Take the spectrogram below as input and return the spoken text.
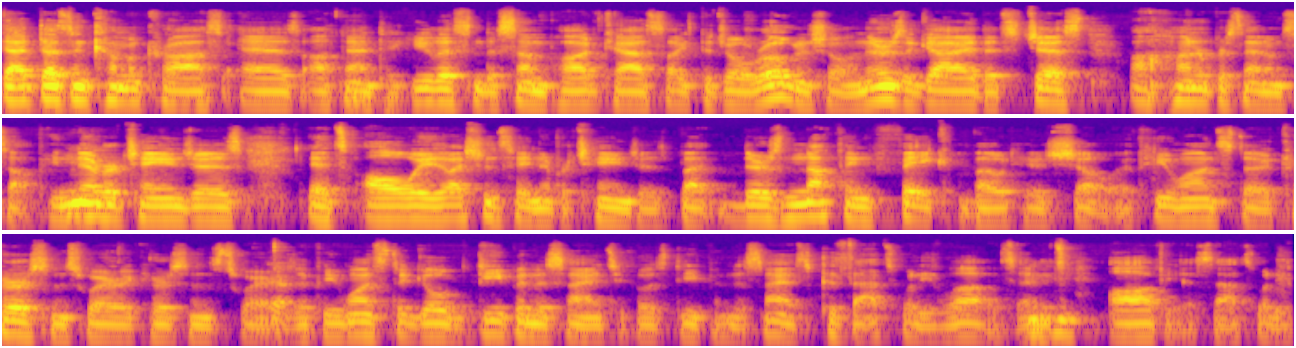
that doesn't come across as authentic you listen to some podcasts like the joe rogan show and there's a guy that's just 100% himself he never changes it's always i shouldn't say never changes but there's nothing fake about his show if he wants to curse and swear he curses and swears Yeah. if he wants to go deep into science he goes deep into science because that's what he loves and it's obvious that's what he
